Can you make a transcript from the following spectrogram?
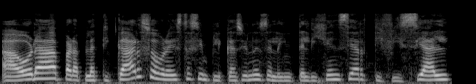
Ahora, para platicar sobre estas implicaciones de la inteligencia artificial,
